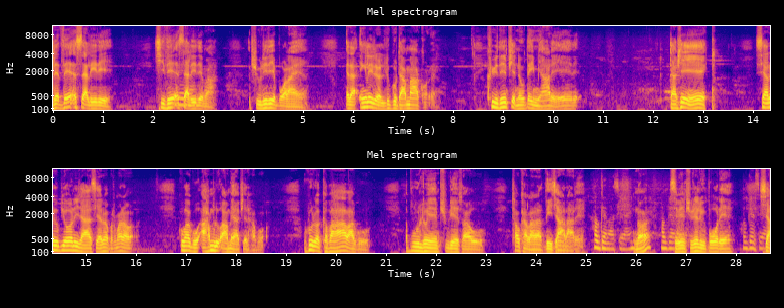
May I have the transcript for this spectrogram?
လက်သေးအဆက်လေးတွေခြေသေးအဆက်လေးတွေမှာအဖြူလေးတွေပေါ်လာရင်အဲ့ဒါအင်္ဂလိပ်လိုလူကူဒါမာခေါ်တယ် ခွေသင်းဖြစ်နှုတ်သိမ့်များတယ်တဲ့ဒါဖြစ်ရင်ဆရာတို့ပြောနေတာဆရာတို့ကပထမတော့ကိုယ့်ဟာကိုယ်အားမလို့အားမရဖြစ်တာပေါ့အခုတော့ကဘာပါကိုအပူလွင်ဖြူတယ်ဆိုတာကိုထောက်ခံလာတာသိကြလာတယ်ဟုတ်ကဲ့ပါဆရာကြီးနော်ဟုတ်ကဲ့စပင်ဖြူတဲ့လူပေါ်တယ်ဟုတ်ကဲ့ဆရာရှာ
